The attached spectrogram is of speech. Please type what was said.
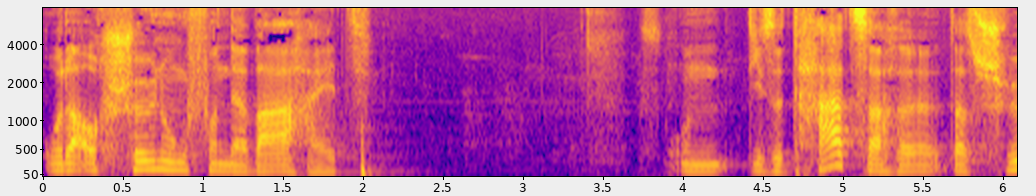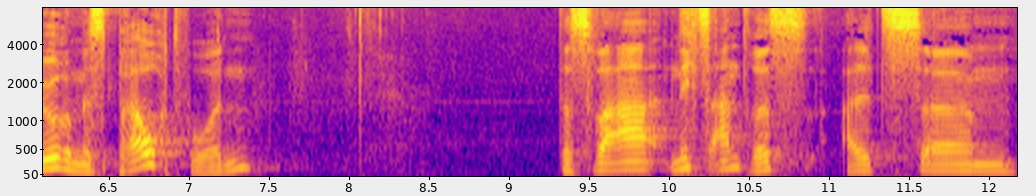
oder auch Schönung von der Wahrheit. Und diese Tatsache, dass Schwöre missbraucht wurden, das war nichts anderes als ähm,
